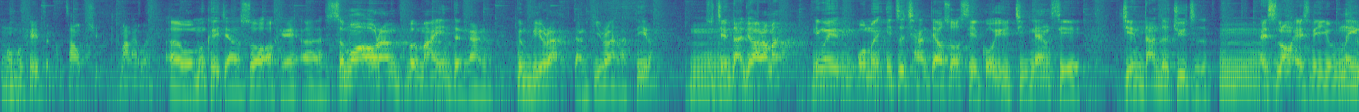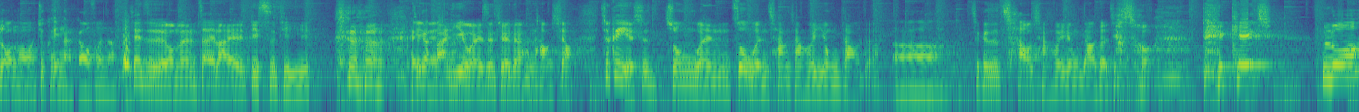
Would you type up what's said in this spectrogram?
嗯我们可以怎么造句？马来文。呃，我们可以讲说，OK，呃，semua orang bermain dengan gembira dan giran hati 了，就简单就好了嘛。因为我们一直强调说写国语尽量写简单的句子，嗯，as long as 你有内容哦，就可以拿高分了。这样子，我们再来第四题。这个翻译我也是觉得很好笑，这个也是中文作文常常会用到的，啊，这个是超常会用到的，叫做 package luar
